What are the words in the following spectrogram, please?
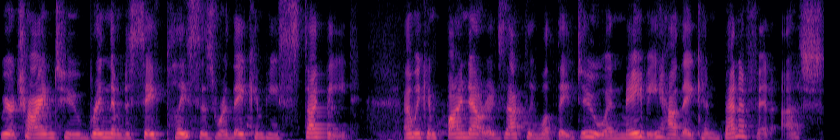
We are trying to bring them to safe places where they can be studied and we can find out exactly what they do and maybe how they can benefit us.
